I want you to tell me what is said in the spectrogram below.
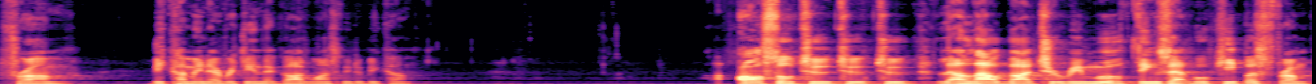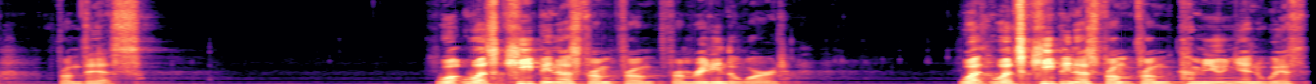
from becoming everything that God wants me to become. Also, to, to, to allow God to remove things that will keep us from, from this. What, what's keeping us from, from, from reading the Word? What, what's keeping us from, from communion with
